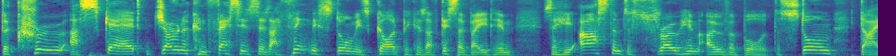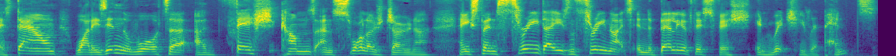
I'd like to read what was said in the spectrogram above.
The crew are scared. Jonah confesses, says, I think this storm is God because I've disobeyed him. So he asks them to throw him overboard. The storm dies down. While he's in the water, a fish comes and swallows Jonah. And he spends three days and three nights in the belly of this fish, in which he repents.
